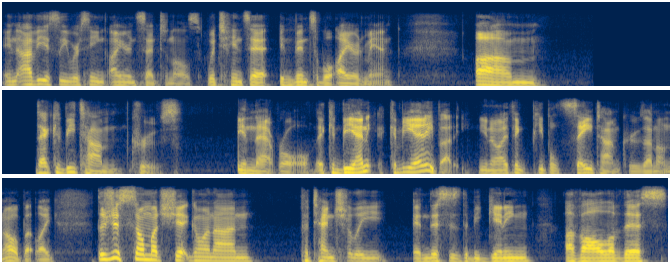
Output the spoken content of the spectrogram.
and obviously we're seeing Iron Sentinels, which hints at Invincible Iron Man. Um, that could be Tom Cruise in that role. It could be any. It could be anybody. You know, I think people say Tom Cruise. I don't know, but like, there's just so much shit going on potentially, and this is the beginning of all of this.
